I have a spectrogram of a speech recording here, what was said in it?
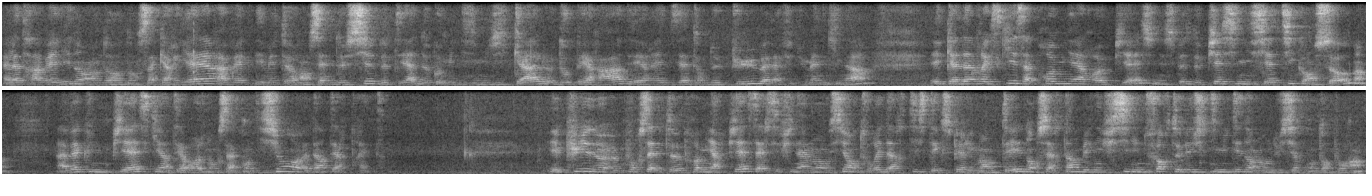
Elle a travaillé dans, sa carrière avec des metteurs en scène de cirque, de théâtre, de comédie musicale, d'opéra, des réalisateurs de pubs, elle a fait du mannequinat. Et Cadavre exquis est sa première pièce, une espèce de pièce initiatique en somme, avec une pièce qui interroge donc sa condition euh, d'interprète. Et puis euh, pour cette première pièce, elle s'est finalement aussi entourée d'artistes expérimentés, dont certains bénéficient d'une forte légitimité dans le monde du cirque contemporain,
